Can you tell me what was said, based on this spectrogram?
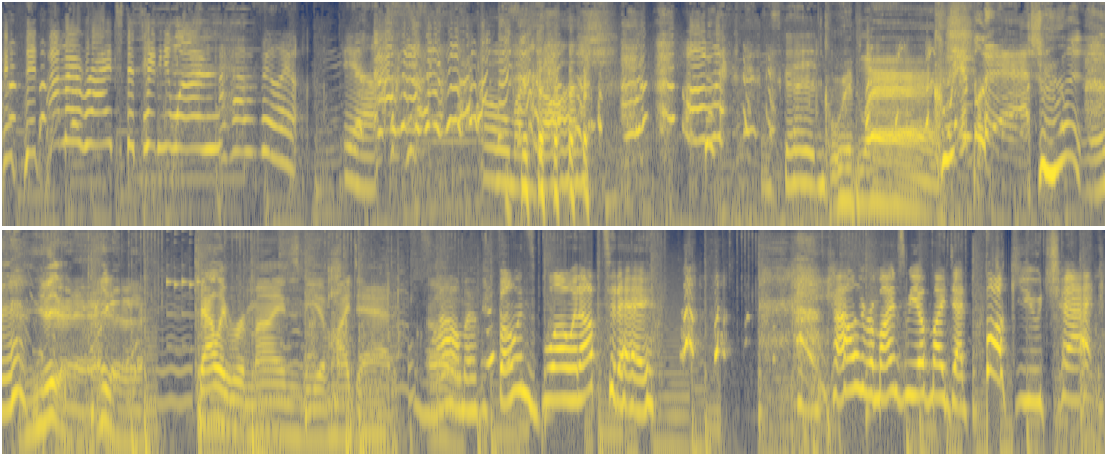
did, did Amma write the titty one? I have a feeling. Yeah. Oh my gosh. oh my. That's good. Quiplash. Quiplash. Calli reminds me of my dad. Wow, Oh. my phone's blowing up today. Calli reminds me of my dad. Fuck you, chat.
